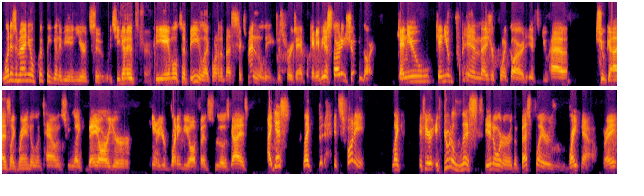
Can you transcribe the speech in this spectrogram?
what is Immanuel Quickley going to be in year two? Is he going to be able to be like one of the best six men in the league? Just for example, can he be a starting shooting guard? Can you can you put him as your point guard if you have two guys like Randle and Towns who like they are your you know you're running the offense through those guys? I guess like it's funny, like if you're if you were to list in order the best players right now, right?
